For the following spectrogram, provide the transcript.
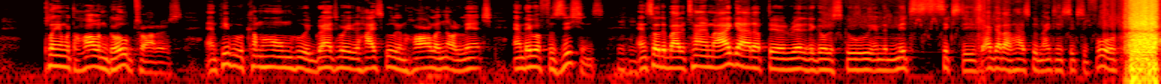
playing with the Harlem Globetrotters, and people who would come home who had graduated high school in Harlan or Lynch, and they were physicians. Mm-hmm. And so that by the time I got up there and ready to go to school in the mid 60s, I got out of high school in 1964,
